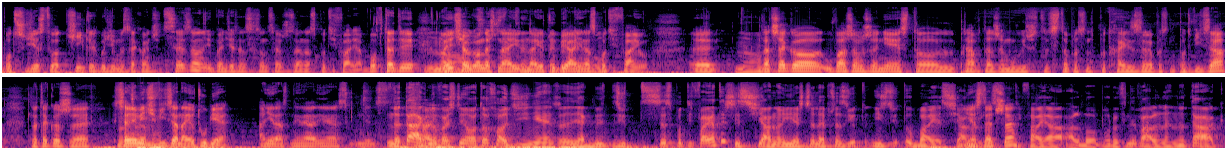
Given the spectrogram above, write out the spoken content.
po 30 odcinkach będziemy zakończyć sezon i będzie ten sezon cały czas na Spotify'a, bo wtedy No, będziecie oglądać na, ten- na YouTubie, a nie na. Spotify'u. E, No. Dlaczego uważam, że nie jest to prawda, że mówisz, że to jest 100% pod hajs, 0% pod widza? Dlatego, że chcemy czemu? mieć widza na YouTubie, a nie na, nie nie nie No tak, no właśnie o to chodzi, nie? Że jakby ze Spotify'a też jest siano i jeszcze lepsze z YouTube, niż z YouTube'a jest siano Jest ze lepsze? Spotify'a albo porównywalne, no tak.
